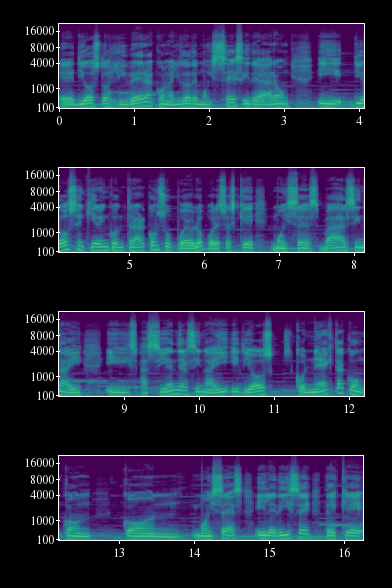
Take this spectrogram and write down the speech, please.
Eh, Dios los libera con la ayuda de Moisés y de Aarón. Y Dios se quiere encontrar con su pueblo. Por eso es que Moisés va al Sinaí y asciende al Sinaí y Dios conecta con, con, con Moisés y le dice de que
